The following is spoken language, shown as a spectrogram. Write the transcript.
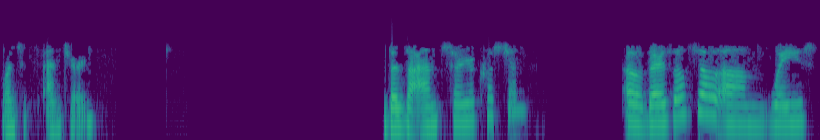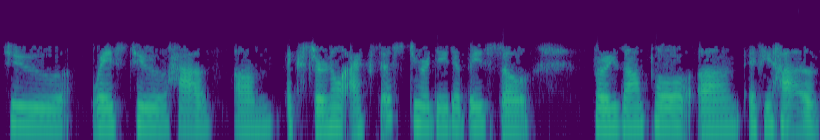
once it's entered. Does that answer your question? Oh, there's also um, ways to ways to have um, external access to your database. So For example, um, if you have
